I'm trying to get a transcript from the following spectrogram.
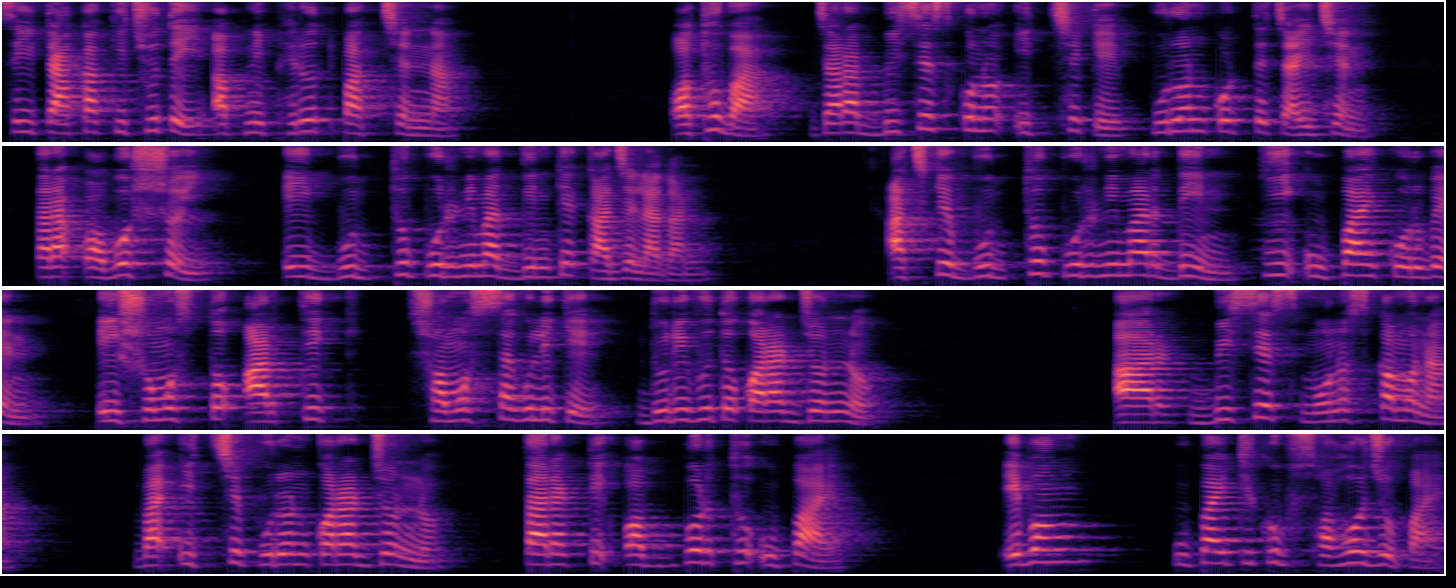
সেই টাকা কিছুতেই আপনি ফেরত পাচ্ছেন না। অথবা যারা বিশেষ কোনো ইচ্ছেকে পূরণ করতে চাইছেন, তারা অবশ্যই এই বুদ্ধ পূর্ণিমার দিনকে কাজে লাগান। আজকে বুদ্ধ পূর্ণিমার দিন কি উপায় করবেন, এই সমস্ত আর্থিক সমস্যাগুলিকে দূরীভূত করার জন্য আর বিশেষ মনস্কামনা বা ইচ্ছে পূরণ করার জন্য তার একটি অব্যর্থ উপায় এবং উপায়টি খুব সহজ উপায়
